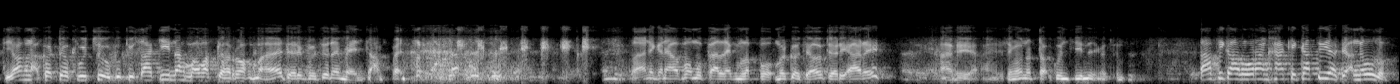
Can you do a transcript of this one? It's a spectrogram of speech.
Dia nak gada bojo kudu sakinah mawaddah rahmah dari bojone men campet. Lah nek kenapa mubalek mlepuk, mergo jauh dari are area. Sing ngono tok kuncine Tapi kalau orang hakikat itu ya tidak ngeluh.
